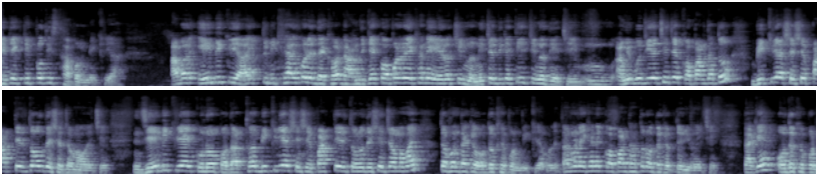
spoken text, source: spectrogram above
এটি একটি প্রতিস্থাপন বিক্রিয়া। আবার এই বিক্রিয়ায় তুমি খেয়াল করে দেখো, ডান দিকে কপারের এখানে এরো চিহ্ন, নিচের দিকে তীর চিহ্ন দিয়েছি। আমি বুঝিয়েছি যে কপার ধাতু বিক্রিয়া শেষে পাত্রের তলদেশে জমা হয়েছে। যে বিক্রিয়ায় কোনো পদার্থ বিক্রিয়া শেষে পাত্রের তলদেশে জমা হয়, তখন তাকে অধক্ষেপণ বিক্রিয়া বলে। তার মানে এখানে কপার ধাতুর অধক্ষেপ তৈরি হয়েছে। তাকে অধক্ষেপণ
